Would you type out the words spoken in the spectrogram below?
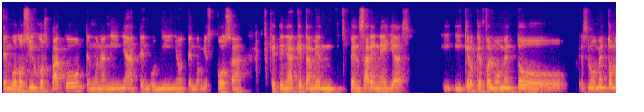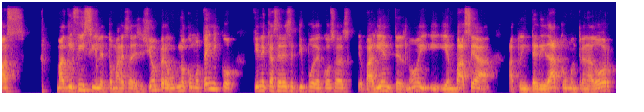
Tengo dos hijos, Paco, tengo una niña, tengo un niño, tengo mi esposa, que tenía que también pensar en ellas y, creo que fue el momento, es el momento más, más difícil de tomar esa decisión, pero uno como técnico tiene que hacer ese tipo de cosas valientes, ¿no? Y, en base a, a, tu integridad como entrenador,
